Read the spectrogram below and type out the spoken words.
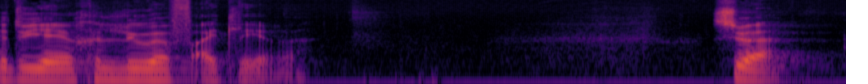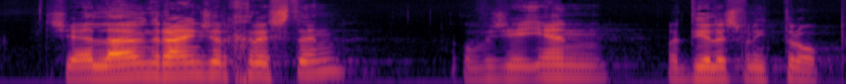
Dit hoe jy jou geloof uitlewe. So, is jy 'n lone ranger Christen of is jy een wat deel is van die trop?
